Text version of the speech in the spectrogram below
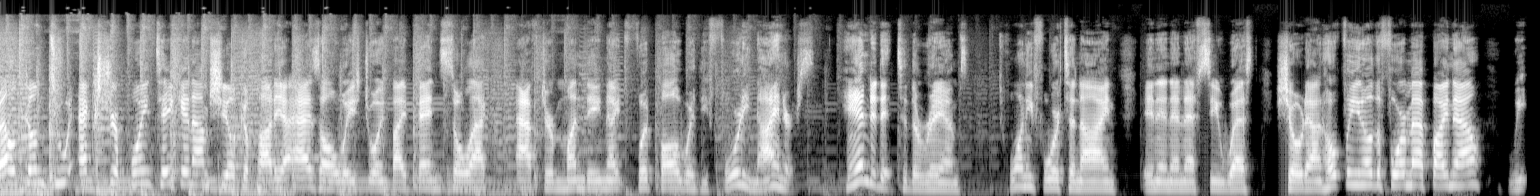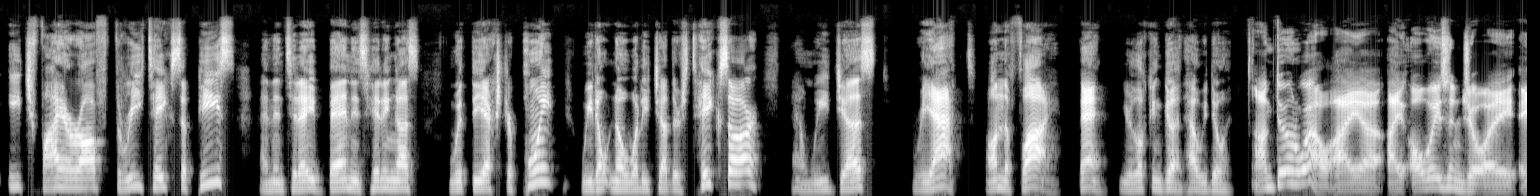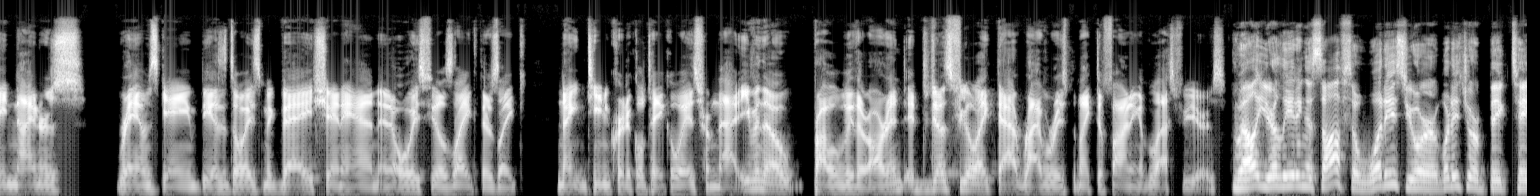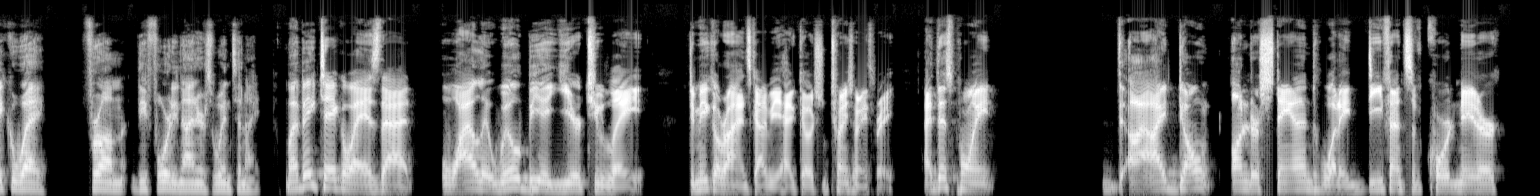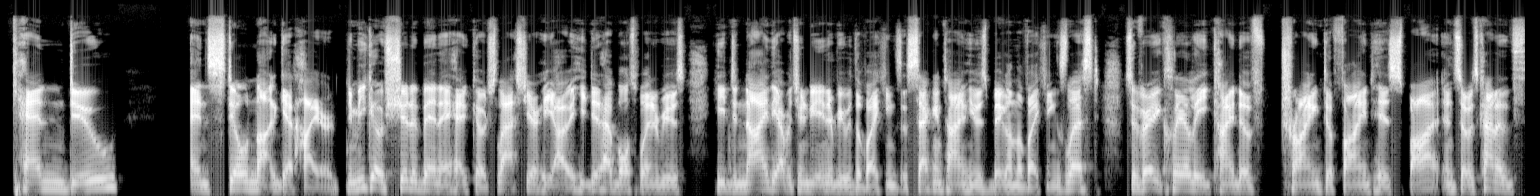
Welcome to Extra Point Taken. I'm Sheil Kapadia, as always, joined by Ben Solak after Monday Night Football, where the 49ers handed it to the Rams 24 to 9 in an NFC West showdown. Hopefully, you know the format by now. We each fire off three takes apiece. And then today, Ben is hitting us with the extra point. We don't know what each other's takes are, and we just react on the fly. Ben, you're looking good. How we doing? I'm doing well. I uh, I always enjoy a Niners Rams game because it's always McVay, Shanahan, and it always feels like there's like 19 critical takeaways from that. Even though probably there aren't, it does feel like that rivalry's been like defining of the last few years. Well, you're leading us off. So what is your what is your big takeaway from the 49ers win tonight? My big takeaway is that while it will be a year too late, DeMeco Ryans got to be a head coach in 2023. At this point, I don't understand what a defensive coordinator can do and still not get hired. DeMeco should have been a head coach last year. He uh, he did have multiple interviews. He denied the opportunity to interview with the Vikings a second time. He was big on the Vikings list, so very clearly kind of trying to find his spot. And so it's kind of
